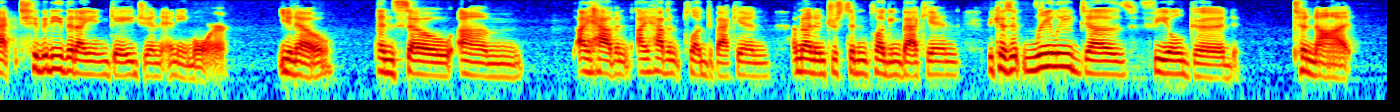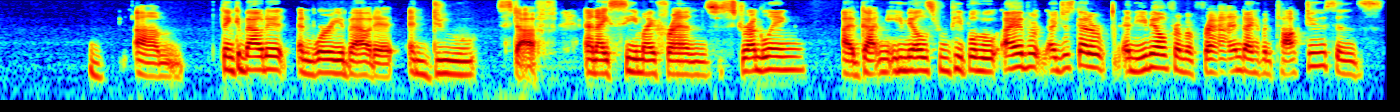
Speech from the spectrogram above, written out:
activity that I engage in anymore, you know. And so um, I haven't I haven't plugged back in. I'm not interested in plugging back in because it really does feel good to not um, think about it and worry about it and do stuff. And I see my friends struggling. I've gotten emails from people who I have. I just got a, an email from a friend I haven't talked to since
